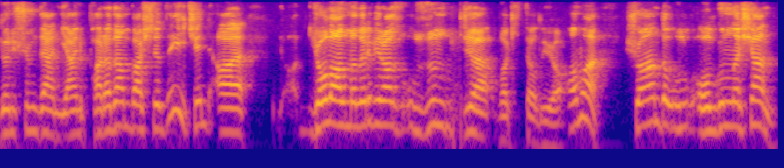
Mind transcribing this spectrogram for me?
dönüşümden yani paradan başladığı için a, yol almaları biraz uzunca vakit alıyor. Ama şu anda olgunlaşan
